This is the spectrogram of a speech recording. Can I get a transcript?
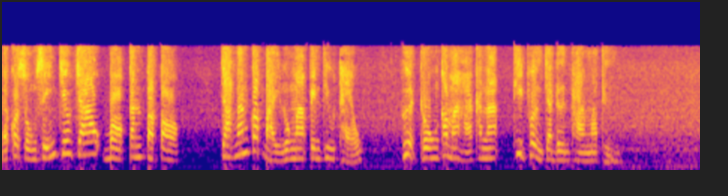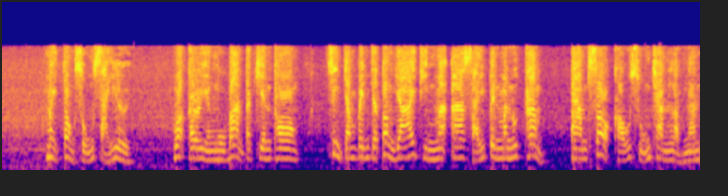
แล้วก็ส่งเสียงเจียวเจ้าบอกกันต่อๆ จากนั้นก็ไต่ลงมาเป็นทิวแถว เพื่อตรงเข้ามาหาคณะที่เพิ่งจะเดินทางมาถึง ไม่ต้องสงสัยเลย ว่ากระเรียงหมู่บ้านตะเคียนทอง ซึ่งจำเป็นจะต้องย้ายถิ่นมาอาศัยเป็นมนุษย์ถ้ำตามซอกเขาสูงชันเหล่านั้น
